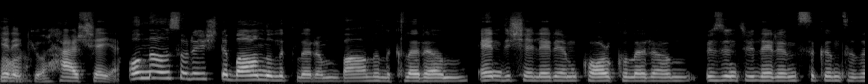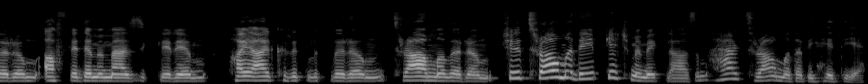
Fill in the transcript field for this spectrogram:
Doğru. gerekiyor her şeye. Ondan sonra işte bağımlılıklarım, bağlılıklarım, endişelerim, korkularım, üzüntülerim, sıkıntılarım, affedememezliklerim, hayal kırıklıklarım, travmalarım. Şimdi travma deyip geçmemek lazım. Her travma da bir hediye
